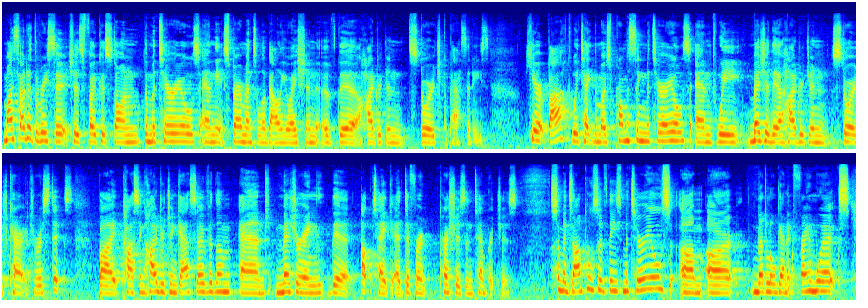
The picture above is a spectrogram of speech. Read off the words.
My side of the research is focused on the materials and the experimental evaluation of their hydrogen storage capacities. Here at Bath, we take the most promising materials and we measure their hydrogen storage characteristics by passing hydrogen gas over them and measuring their uptake at different pressures and temperatures. Some examples of these materials um, are metal organic frameworks,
